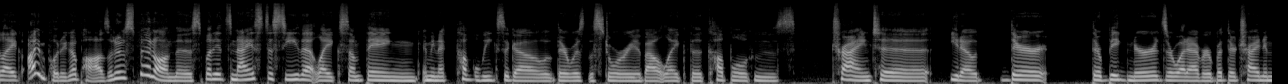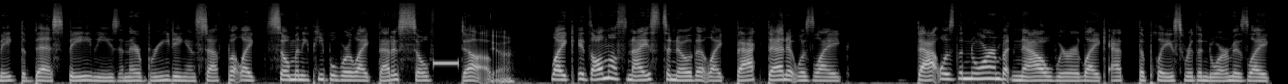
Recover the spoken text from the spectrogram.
like I'm putting a positive spin on this, but it's nice to see that like something. I mean, a couple weeks ago there was the story about like the couple who's trying to, you know, they're they're big nerds or whatever, but they're trying to make the best babies and they're breeding and stuff. But like so many people were like, that is so fed up. yeah Like it's almost nice to know that like back then it was like that was the norm, but now we're like at the place where the norm is like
